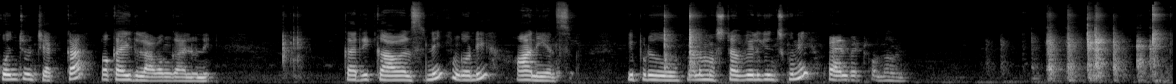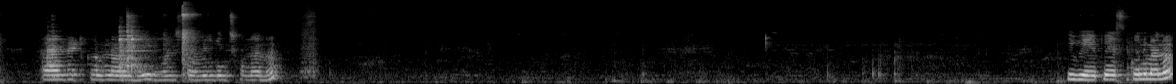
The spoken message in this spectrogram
కొంచెం చెక్క ఒక ఐదు లవంగాలుని. కర్రీకి కావాల్సినవి ఇంకోండి ఆనియన్స్. ఇప్పుడు మనం స్టవ్ వెలిగించుకుని ప్యాన్ పెట్టుకుందామండి. ప్యాన్ పెట్టుకున్నామండి. ఇదిగోండి స్టవ్ వెలిగించుకున్నాను. ఇవి వేపేసుకుని మనం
